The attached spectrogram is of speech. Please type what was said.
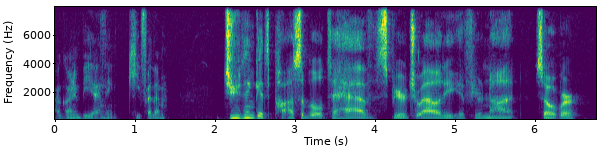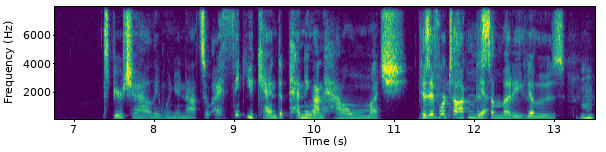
are going to be, I think, key for them. Do you think it's possible to have spirituality if you're not sober? Spirituality when you're not so, I think you can, depending on how much. Because if we're talking to Yeah. somebody Yep. who's Mhm.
